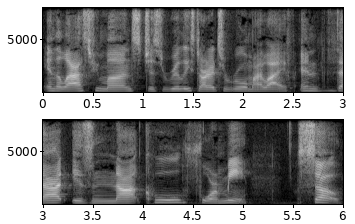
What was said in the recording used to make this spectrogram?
in the last few months just really started to rule my life. And that is not cool for me. So,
